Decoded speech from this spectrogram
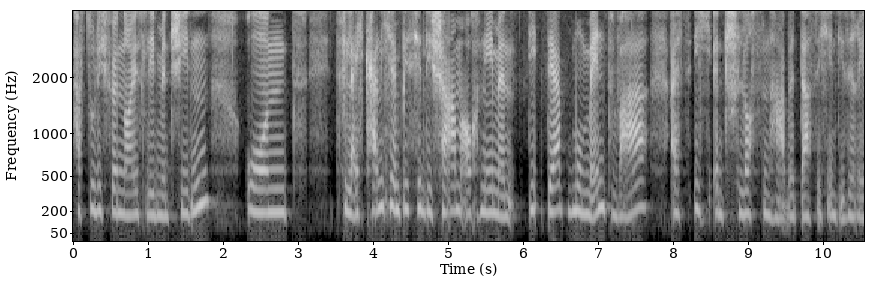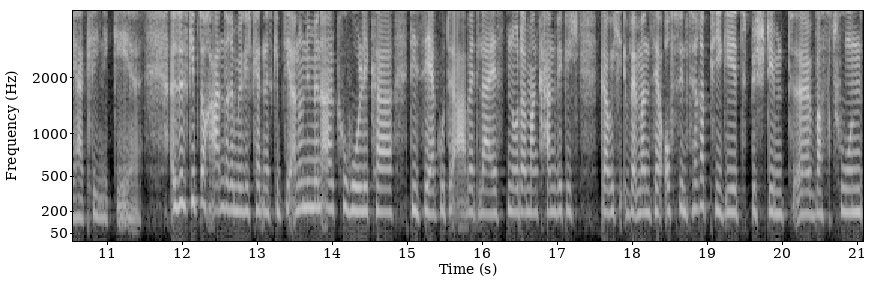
hast du dich für ein neues Leben entschieden? Und vielleicht kann ich ein bisschen die Scham auch nehmen. Die, der Moment war, als ich entschlossen habe, dass ich in diese Reha-Klinik gehe. Also es gibt auch andere Möglichkeiten. Es gibt die anonymen Alkoholiker, die sehr gute Arbeit leisten. Oder man kann wirklich, glaube ich, wenn man sehr oft in Therapie geht, bestimmt äh, was tun.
